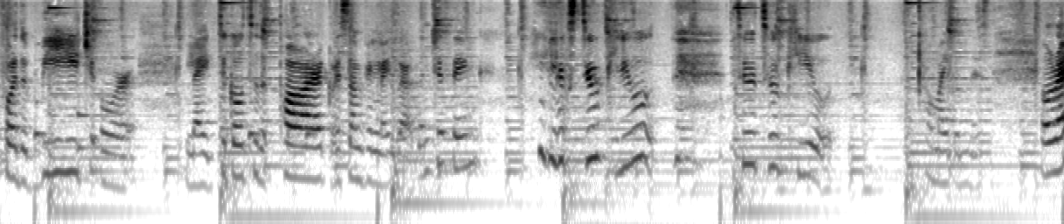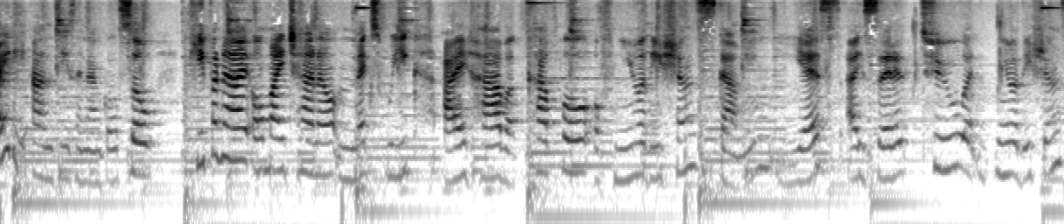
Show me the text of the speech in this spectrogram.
for the beach or like to go to the park or something like that don't you think? He looks too cute. Too too cute. Oh my goodness Alrighty, aunties and uncles. So keep an eye on my channel next week. I have a couple of new additions coming. Yes, I said it, two new additions.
